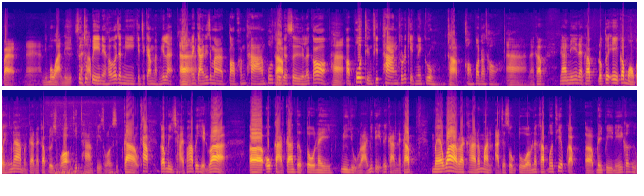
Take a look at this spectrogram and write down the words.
2018อ่านี่เมื่อวานนี้ซึ่งทุกนะครับ ปีเนี่ยเขาก็จะมีกิจกรรมแบบนี้แหละ อ่าในการที่จะมาตอบคำถาม พูดคุยครับกับสื่อ แล้วก็ฮะเอ่อพูดถึงทิศทางธุรกิจในกลุ่มครับ ของปตท อ่า นะครับ งานนี้นะครับ ดรเอก็มองไปข้างหน้าเหมือนกันนะครับ โดยเฉพาะทิศทางปี 2019 ครับก็มีฉายภาพไปเห็นว่าเอ่อ โอกาสการเติบโตในมีอยู่หลายมิติด้วยกันนะครับ แม้ว่าราคาน้ำมันอาจจะทรงตัวนะครับเมื่อเทียบกับในปีนี้ก็คือ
